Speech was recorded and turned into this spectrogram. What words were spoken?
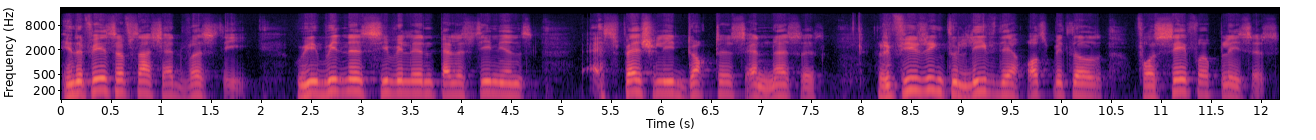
In the face of such adversity, we witness civilian Palestinians, especially doctors and nurses, refusing to leave their hospitals for safer places,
